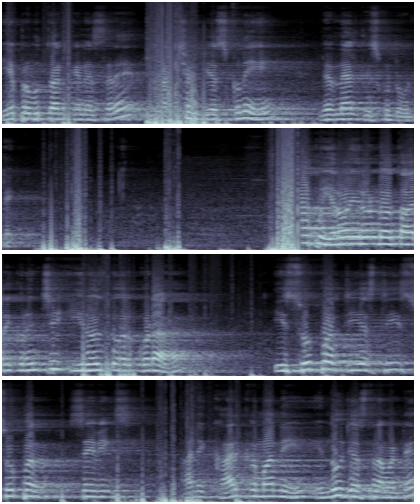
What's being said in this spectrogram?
ఏ ప్రభుత్వానికైనా సరే లక్ష్యం చేసుకుని నిర్ణయాలు తీసుకుంటూ ఉంటాయి. దాదాపు ఇరవై రెండవ తారీఖు నుంచి ఈ రోజు వరకు కూడా ఈ సూపర్ జిఎస్టి సూపర్ సేవింగ్స్ అనే కార్యక్రమాన్ని ఎందుకు చేస్తున్నామంటే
